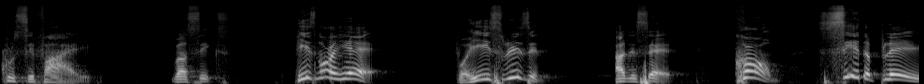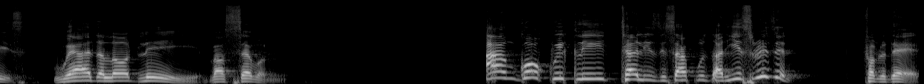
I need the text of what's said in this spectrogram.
crucified. Verse 6. He is not here, for he is risen. As he said, Come, see the place where the Lord lay. Verse 7. And go quickly tell his disciples that he is risen from the dead.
